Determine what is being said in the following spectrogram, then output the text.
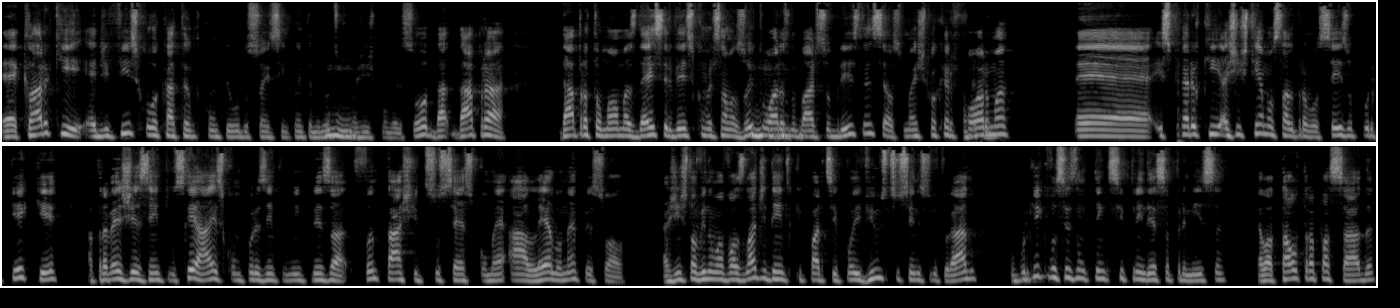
É claro que é difícil colocar tanto conteúdo só em 50 minutos, uhum. como a gente conversou. Dá, dá para dá para tomar umas 10 cervejas e conversar umas 8 horas no bar sobre isso, né, Celso? Mas, de qualquer forma, é, espero que a gente tenha mostrado para vocês o porquê que, através de exemplos reais, como, por exemplo, uma empresa fantástica de sucesso como é a Alelo, né, pessoal? A gente está ouvindo uma voz lá de dentro que participou e viu isso sendo estruturado. O porquê que vocês não têm que se prender a essa premissa? Ela está ultrapassada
